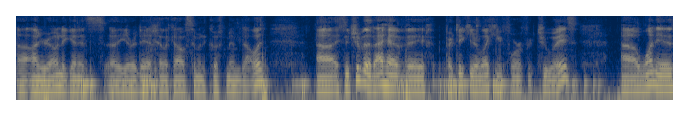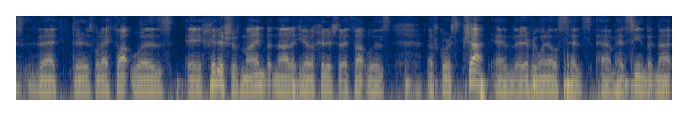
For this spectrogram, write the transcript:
uh, on your own. Again, it's uh, Yeridei Chelakal Simon Kuf Mem Dalid. Uh, it's a tshuva that I have a particular liking for for two ways. Uh, one is that there's what I thought was a chiddush of mine, but not you know a chiddush that I thought was, of course, pshat, and that everyone else had um, had seen but not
